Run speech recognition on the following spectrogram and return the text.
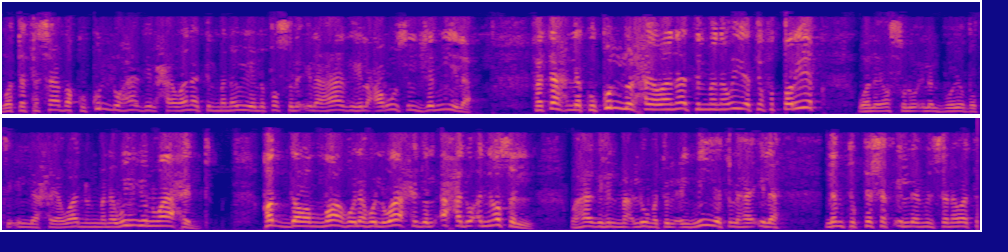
وتتسابق كل هذه الحيوانات المنوية لتصل إلى هذه العروس الجميلة. فتهلك كل الحيوانات المنوية في الطريق ولا يصل إلى البويضة إلا حيوان منوي واحد. قدر الله له الواحد الأحد أن يصل. وهذه المعلومة العلمية الهائلة لم تكتشف إلا من سنوات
